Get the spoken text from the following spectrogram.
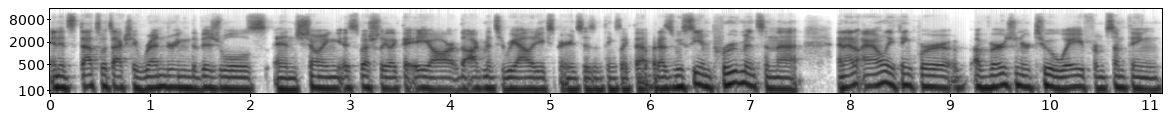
And it's that's what's actually rendering the visuals and showing, especially like the AR, the augmented reality experiences and things like that. But as we see improvements in that, and I, I only think we're a version or two away from something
